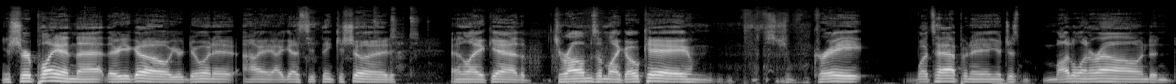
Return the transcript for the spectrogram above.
You're sure playing that. There you go. You're doing it. I, I guess you think you should. And like, yeah, the drums, I'm like, okay, great. What's happening? You're just muddling around and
